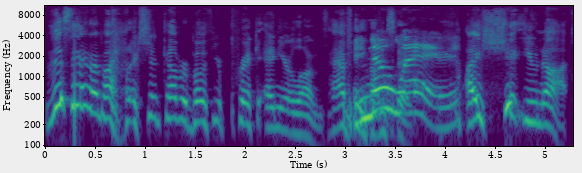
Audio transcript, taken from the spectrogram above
this antibiotic should cover both your prick and your lungs. Happy no way. I shit you not.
